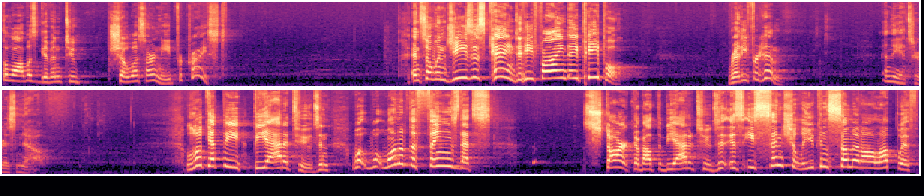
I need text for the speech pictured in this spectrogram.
the law was given to show us our need for Christ. And so when Jesus came, did he find a people ready for him? And the answer is no. Look at the Beatitudes. And what, what, one of the things that's stark about the Beatitudes is essentially, you can sum it all up with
